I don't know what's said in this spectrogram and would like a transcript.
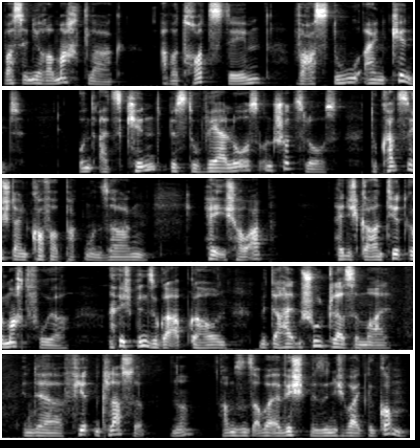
was in ihrer Macht lag. Aber trotzdem warst du ein Kind. Und als Kind bist du wehrlos und schutzlos. Du kannst nicht deinen Koffer packen und sagen, hey, ich hau ab. Hätte ich garantiert gemacht früher. Ich bin sogar abgehauen mit der halben Schulklasse mal in der vierten Klasse. Ne? Haben sie uns aber erwischt, wir sind nicht weit gekommen.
